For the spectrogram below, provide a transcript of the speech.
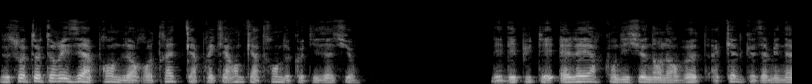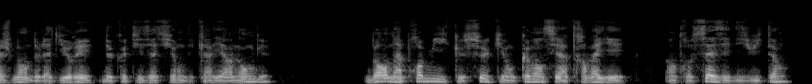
ne soient autorisés à prendre leur retraite qu'après 44 ans de cotisation. Les députés LR conditionnant leur vote à quelques aménagements de la durée de cotisation des carrières longues Borne a promis que ceux qui ont commencé à travailler entre seize et dix-huit ans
